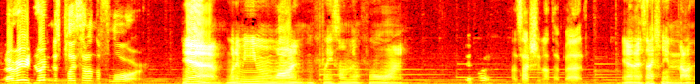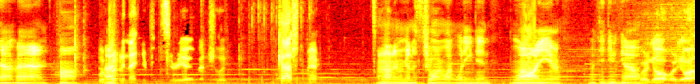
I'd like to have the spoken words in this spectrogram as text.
Whatever you're doing, just place it on the floor. Yeah, whatever you want, place on the floor. That's actually not that bad. Yeah, that's actually not that bad. Huh. We're I- putting that in your pizzeria eventually. Cash, come here. I'm not even gonna destroy what, what he did. Where are you? Where did you go? We're go. We're going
